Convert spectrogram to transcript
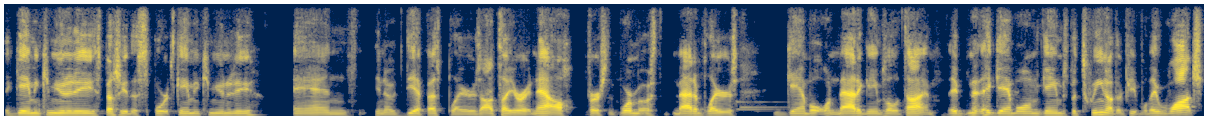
the gaming community, especially the sports gaming community, and you know, DFS players. I'll tell you right now, first and foremost, Madden players gamble on Madden games all the time. They they gamble on games between other people. They watch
